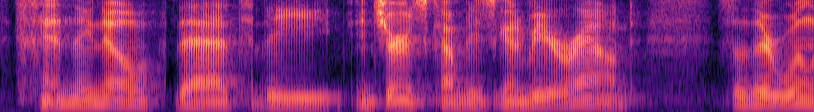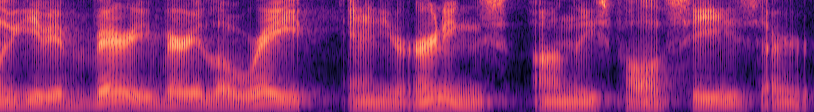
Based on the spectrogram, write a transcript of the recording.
and they know that the insurance company is going to be around. So they're willing to give you a very, very low rate, and your earnings on these policies are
